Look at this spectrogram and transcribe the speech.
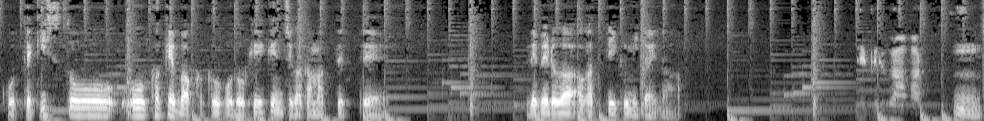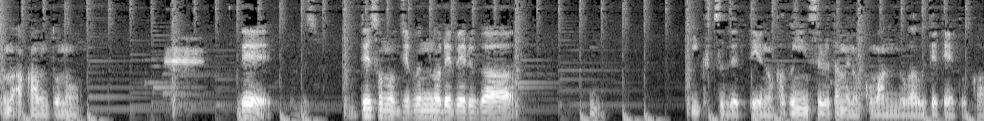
こうテキストを書けば書くほど経験値が溜まってって、レベルが上がっていくみたいな、レベルが上がる。うん、そのアカウントの。えで、で、その自分のレベルが、いくつでっていうのを確認するためのコマンドが打ててとか。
